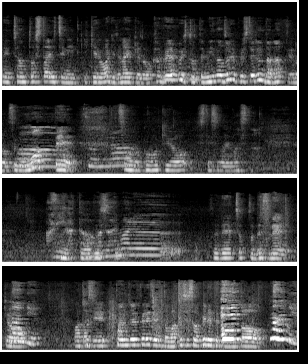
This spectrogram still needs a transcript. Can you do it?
ね、ちゃんとした位置に行けるわけじゃないけど輝く人ってみんな努力してるんだなっていうのをすごい思ってそう号泣をしてしまいました。ありがとうございます。それでちょっとですね今日何？私誕生日プレゼント私そびれてたのと何？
